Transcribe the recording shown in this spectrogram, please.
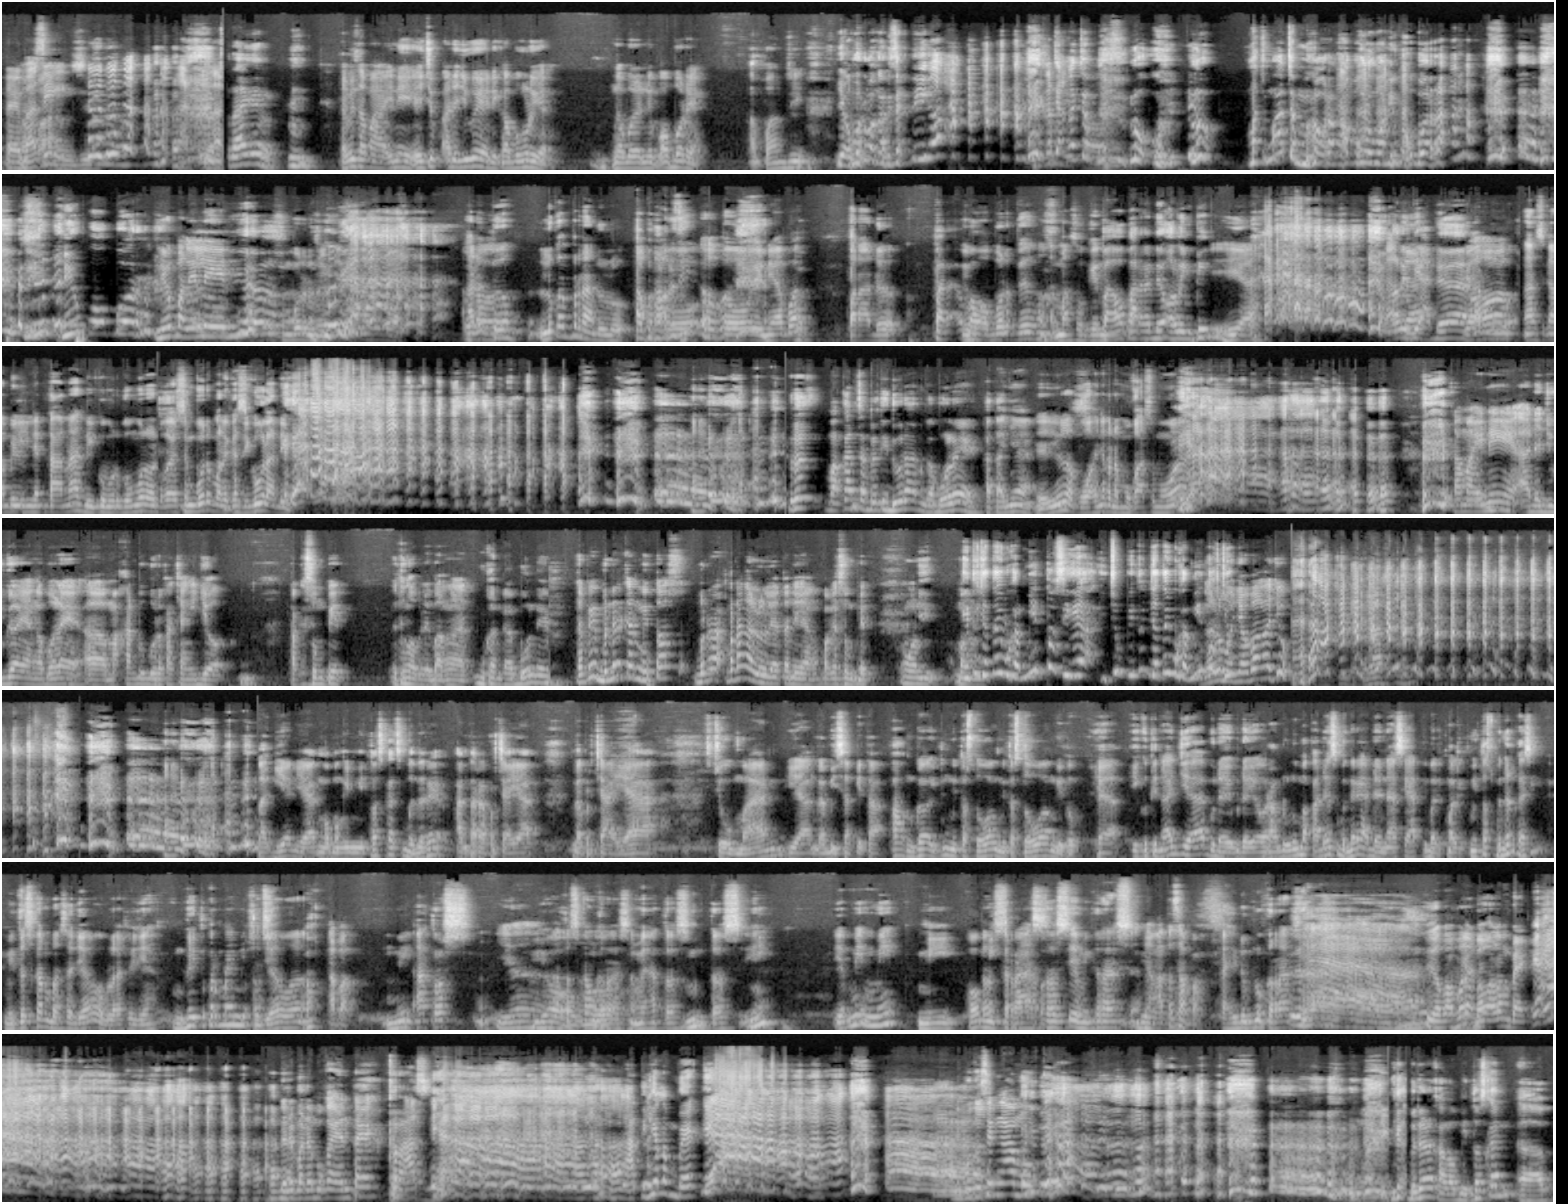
Teh basi. Apaan sih? Terakhir. Tapi sama ini, eh, Cup ada juga ya di kampung lu ya? Nggak boleh niup obor ya? apaan sih ya umur mah nggak bisa tinggal. jangan cok. Lu lu macem-macem orang kampung lu mau niup obor. niup obor. Niup palilin. sumber nih ada tuh lu kan pernah dulu Apa sih? waktu ini apa parade Para, di obor tuh masukin Pau parade Olimpik. iya Olimpiade. Dia kan ngasih ngambil minyak tanah di kumur-kumur pokoknya sembur mereka kasih gula deh Terus makan sambil tiduran nggak boleh katanya. ya iyalah kuahnya kena muka semua Sama ini ada juga yang nggak boleh eh, makan bubur kacang hijau pakai sumpit. Itu nggak boleh banget. Bukan nggak boleh. Tapi bener kan mitos? Bener pernah nggak lu lihat tadi yang pakai sumpit? Mau- I- mau- itu jatuhnya bukan mitos sih ya. Cup itu jatuhnya bukan mitos. Nggak, lu mau nyoba nggak Cup? Lagian ya ngomongin mitos kan sebenarnya antara percaya nggak percaya. Cuman ya nggak bisa kita ah enggak itu mitos doang, mitos doang gitu. Ya ikutin aja budaya-budaya orang dulu maka kadang sebenarnya ada nasihat di balik-balik mitos bener gak sih? mitos kan bahasa Jawa bahasanya Enggak itu permain bahasa mitos. Jawa Oh, Apa? mie atos Iya. Ya atos kan keras mie atos Hmm? mitos ini ya mie mie mie, oh mie Atos, keras. atos ya mie keras Yang atas apa? Eh, hidup lu keras Ya, Gak apa-apa Ya, bawa lembek ya daripada muka ente keras. Ya. Hatinya lembek ya. Diputusin ngamuk. Enggak bener kalau mitos kan eh,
